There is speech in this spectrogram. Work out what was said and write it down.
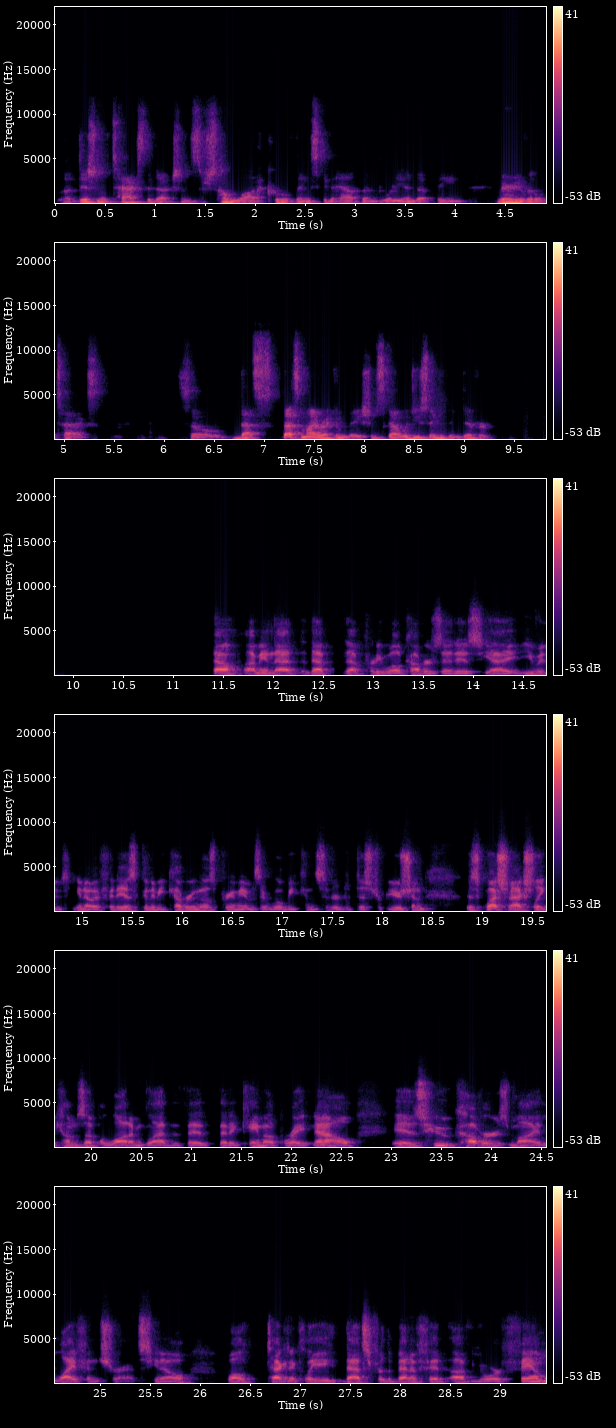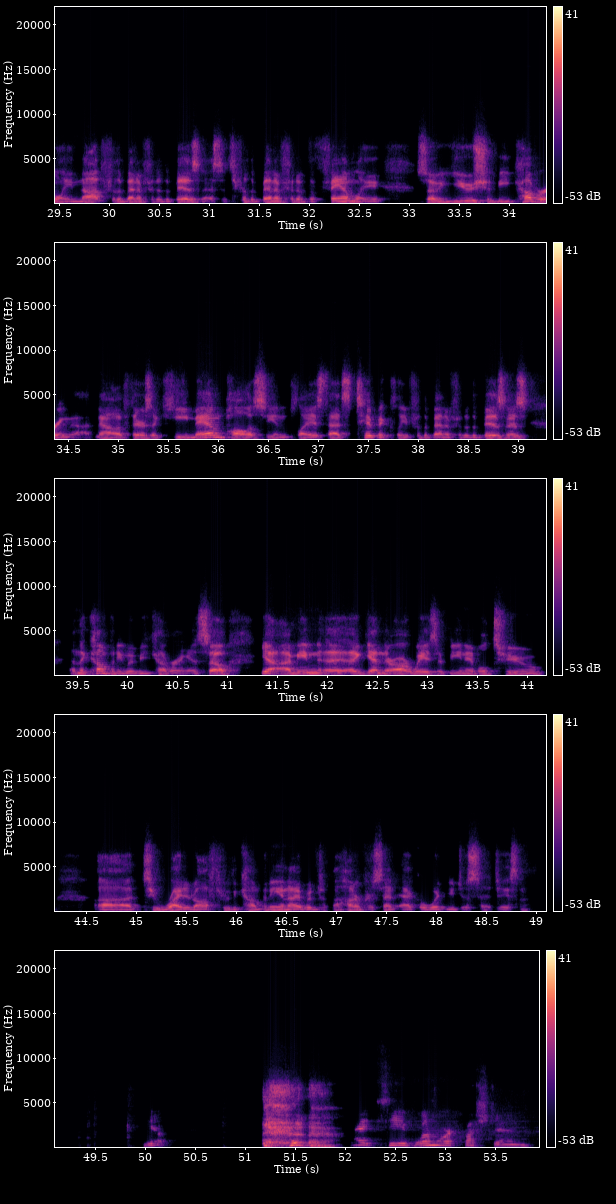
additional tax deductions. There's a lot of cool things can happen where you end up paying very little tax. So that's that's my recommendation. Scott, would you say anything different? No, I mean that that that pretty well covers it. Is yeah, you would you know if it is going to be covering those premiums, it will be considered a distribution. This question actually comes up a lot. I'm glad that that, that it came up right now. Is who covers my life insurance? You know, well, technically, that's for the benefit of your family, not for the benefit of the business. It's for the benefit of the family. So you should be covering that. Now, if there's a key man policy in place, that's typically for the benefit of the business, and the company would be covering it. So, yeah, I mean, uh, again, there are ways of being able to uh, to write it off through the company, and I would 100% echo what you just said, Jason. Yeah. All right, Steve. One more question.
